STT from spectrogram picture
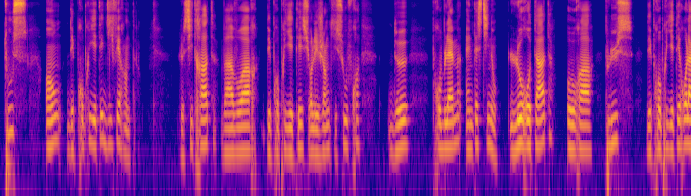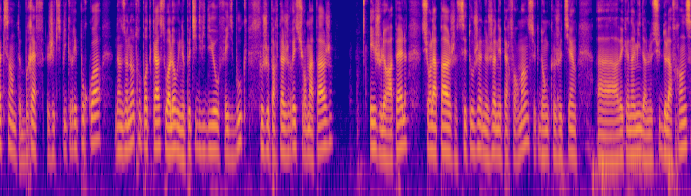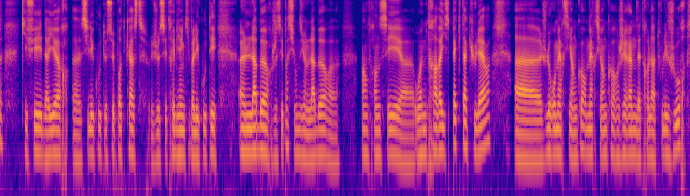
tous ont des propriétés différentes. Le citrate va avoir des propriétés sur les gens qui souffrent de problèmes intestinaux. L'orotate aura plus des propriétés relaxantes. Bref, j'expliquerai pourquoi dans un autre podcast ou alors une petite vidéo Facebook que je partagerai sur ma page. Et je le rappelle, sur la page Cétogène Jeune et Performance, donc que je tiens euh, avec un ami dans le sud de la France, qui fait d'ailleurs, euh, s'il écoute ce podcast, je sais très bien qu'il va l'écouter, un labeur, je ne sais pas si on dit un labeur euh, français, euh, ou un travail spectaculaire. Euh, je le remercie encore. Merci encore, Jérém, d'être là tous les jours,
